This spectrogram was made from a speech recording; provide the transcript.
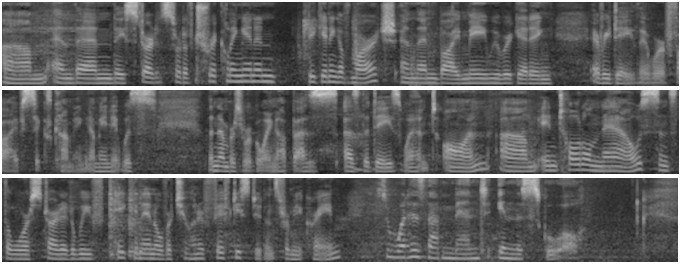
Um, and then they started sort of trickling in in beginning of March, and then by May we were getting every day there were five, six coming. I mean, it was the numbers were going up as as the days went on. Um, in total, now since the war started, we've taken in over 250 students from Ukraine. So, what has that meant in the school?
